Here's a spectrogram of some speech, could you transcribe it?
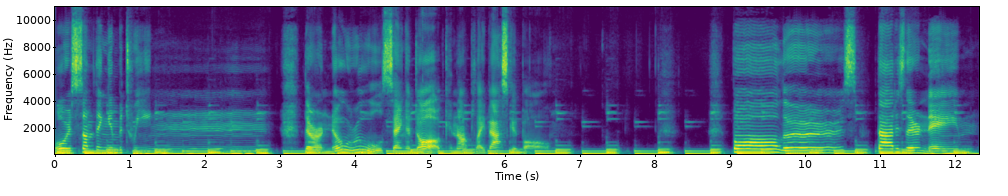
Or something in between. There are no rules saying a dog cannot play basketball. Ballers, that is their name.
